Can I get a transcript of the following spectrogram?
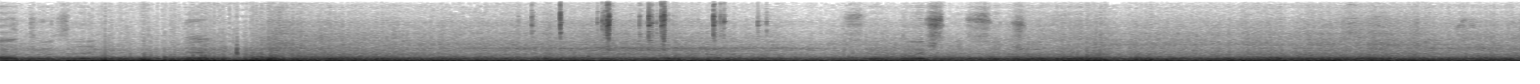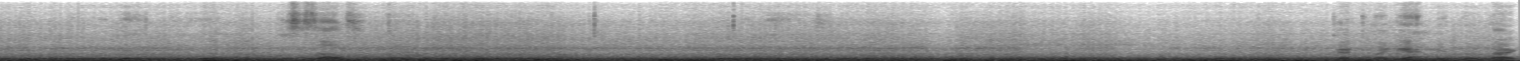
отталкиваться, да? Да. Все точно, все четко. Подписался. Как ногами-то так?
